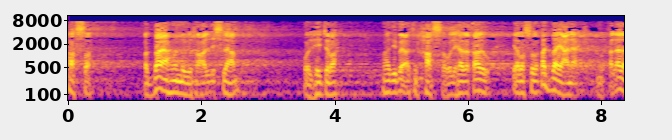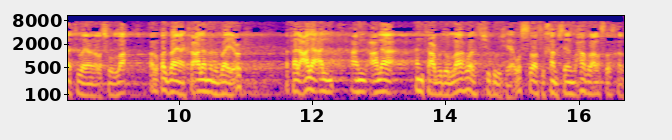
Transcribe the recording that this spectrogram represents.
خاصة. قد بايعهم النبي صلى الله عليه وسلم الإسلام والهجرة وهذه بيعة خاصة. ولهذا قالوا يا رسول الله قد بايعناك. قال ألا تبايعون رسول الله؟ قالوا قد بايعناك فعلى من نبايعك؟ فقال على أن على أن تعبدوا الله ولا تشركوا بشيئا والصلاة الخمس يعني المحافظة على الصلاة الخمس.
